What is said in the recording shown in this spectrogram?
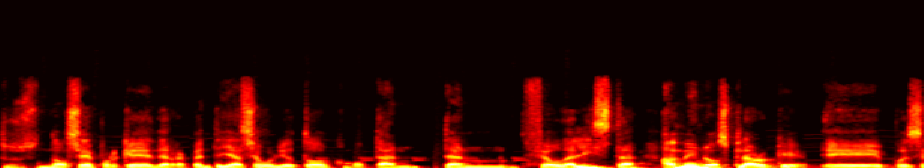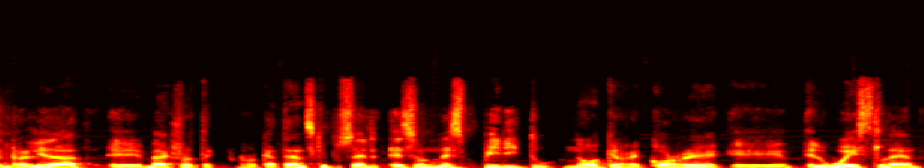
pues no sé por qué de repente ya se volvió todo como tan, tan feudalista, a menos, claro que, eh, pues en realidad eh, Max Rokatansky, pues es un espíritu, ¿no? Que recorre eh, el wasteland,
